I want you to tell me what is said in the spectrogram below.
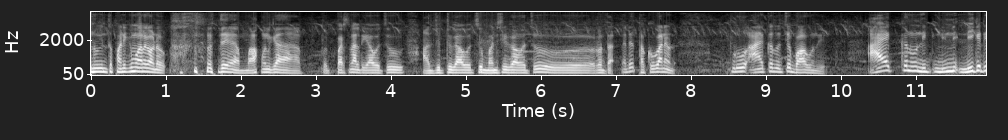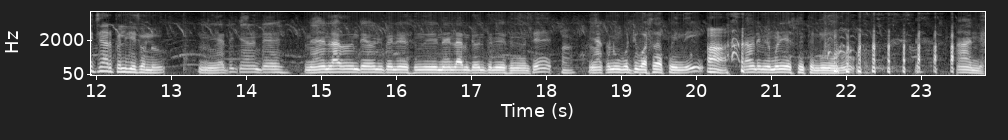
నువ్వు ఇంత పనికిమాలుగా ఉండవు. అంటే మామూలుగా పర్సనాలిటీ కావచ్చు ఆ జుట్టు కావచ్చు మనిషి కావచ్చు రొంత. అంటే తక్కువగానే ఉండు. ఇప్పుడు ఆ యొక్క వచ్చే బాగుంది. ఆ యొక్క నువ్వు నీకెట్టిచ్చినారు పెళ్ళి చేసేవాళ్ళు? ఎట్టించానంటే నేను లాగుంటే ఎవరిని పెళ్ళి చేస్తుంది నేను లాగుంటే ఎవరిని పెళ్ళి చేస్తుంది అంటే. నేను అక్కడ నువ్వు ఒట్టి వరుస తప్పింది. లేకుంటే మిమ్మల్ని చేసుకుని పెళ్ళి నేను. అంది.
